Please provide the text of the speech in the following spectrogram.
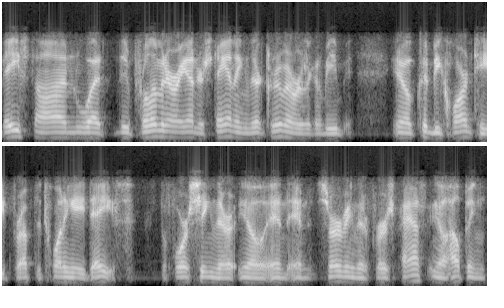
based on what the preliminary understanding, their crew members are going to be, you know, could be quarantined for up to 28 days before seeing their, you know, and and serving their first pass, you know, helping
